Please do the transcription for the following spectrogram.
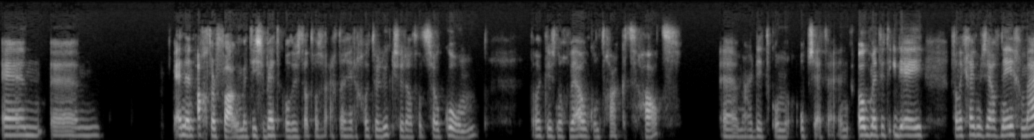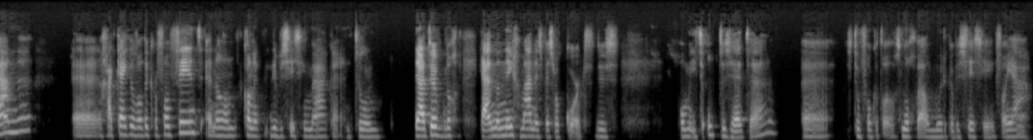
En, ehm, en een achtervang met die sabbatical. Dus dat was wel echt een hele grote luxe dat dat zo kon. Dat ik dus nog wel een contract had, eh, maar dit kon opzetten. En ook met het idee van ik geef mezelf negen maanden. eh, ga kijken wat ik ervan vind. En dan kan ik de beslissing maken. En toen, ja, toen heb ik nog, ja, en dan negen maanden is best wel kort. Dus om iets op te zetten. eh, dus toen vond ik het alsnog wel een moeilijke beslissing. Van ja,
